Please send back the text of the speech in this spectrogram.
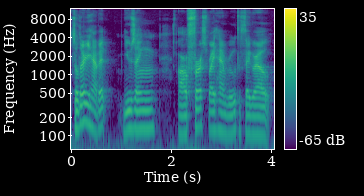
So there you have it, using our first right hand rule to figure out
